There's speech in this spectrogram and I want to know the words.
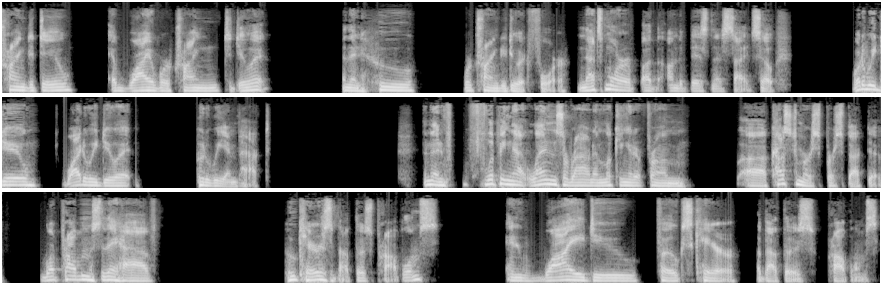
trying to do and why we're trying to do it, and then who we're trying to do it for. And that's more on the business side. So, what do we do? Why do we do it? Who do we impact? And then flipping that lens around and looking at it from a customer's perspective. What problems do they have? Who cares about those problems? And why do folks care about those problems?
